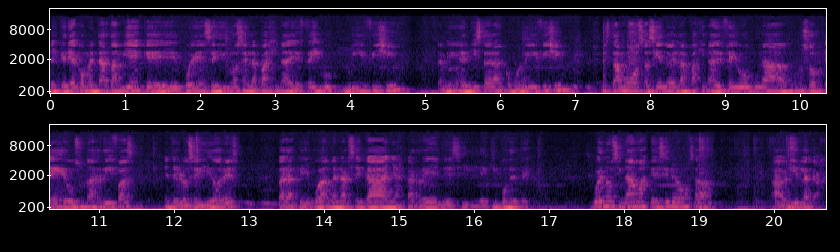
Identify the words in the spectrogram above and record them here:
les quería comentar también que pueden seguirnos en la página de Facebook Luigi Fishing, también en el Instagram como Luigi Fishing. Estamos haciendo en la página de Facebook unos sorteos, unas rifas entre los seguidores para que puedan ganarse cañas, carretes y equipos de pesca. Bueno, sin nada más que decirle, vamos a, abrir la caja.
